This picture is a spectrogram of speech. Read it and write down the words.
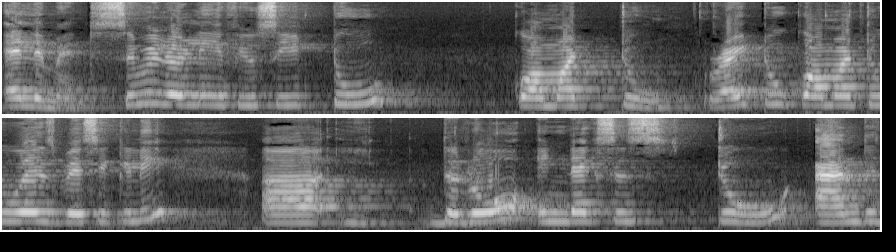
element. Similarly if you see 2 comma 2 right? 2 comma 2 is basically uh, the row index is 2 and the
